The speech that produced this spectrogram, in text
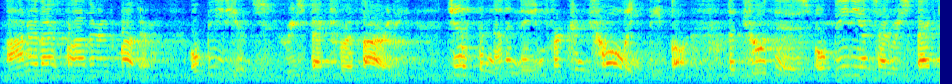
Honor thy father and mother. Obedience, respect for authority. Just another name for controlling people. The truth is, obedience and respect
